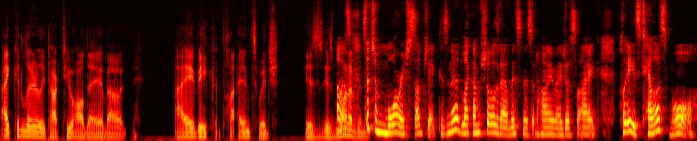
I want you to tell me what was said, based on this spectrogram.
I could literally talk to you all day about IAB compliance, which is is oh, one of the such a moreish subject, isn't it? Like I'm sure that our listeners at home are just like, please tell us more.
